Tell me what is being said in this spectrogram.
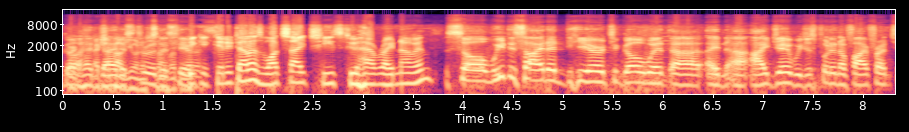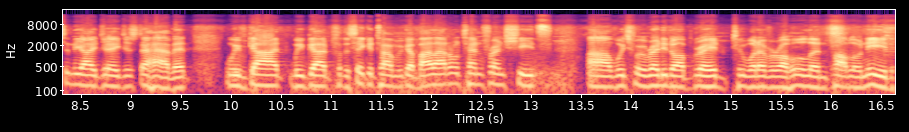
go ahead, actually, guide us you through this here. Can, can you tell us what side sheets do you have right now in? So we decided here to go with uh, an uh, IJ. We just put in a five French in the IJ just to have it. We've got we've got for the sake of time we've got bilateral ten French sheets, uh, which we're ready to upgrade to whatever Rahul and Pablo need.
